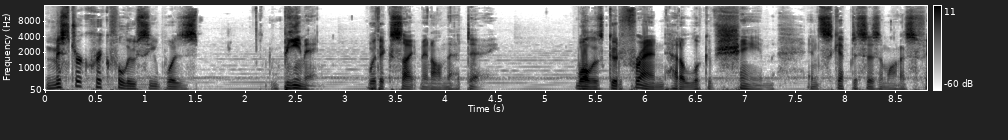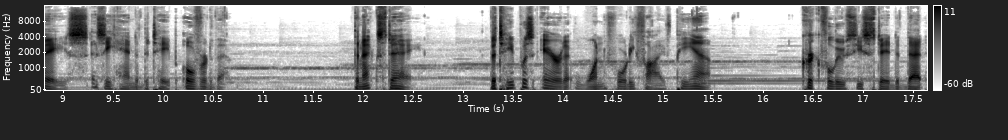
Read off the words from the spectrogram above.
Mr. Kricfalusi was beaming with excitement on that day, while his good friend had a look of shame and skepticism on his face as he handed the tape over to them. The next day, the tape was aired at 1:45 p.m. Kricfalusi stated that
